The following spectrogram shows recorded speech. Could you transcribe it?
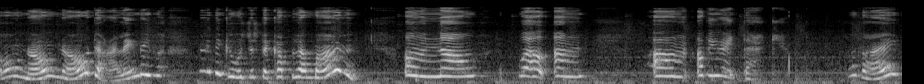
Oh, no, no, darling. They, I think it was just a couple of months. Oh no. Well, um, um, I'll be right back. All right.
